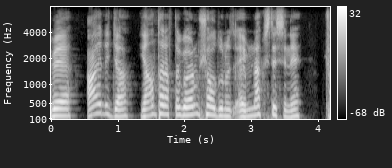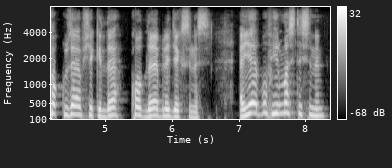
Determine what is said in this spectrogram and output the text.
ve ayrıca yan tarafta görmüş olduğunuz emlak sitesini çok güzel bir şekilde kodlayabileceksiniz. Eğer bu firma sitesinin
